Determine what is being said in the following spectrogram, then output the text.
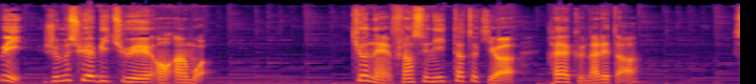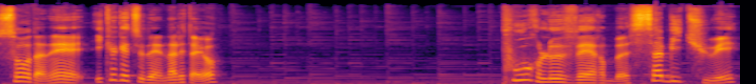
Oui, je me suis habitué en un mois. 去年フランスに行った時は早く慣れたそうだね。1ヶ月で慣れたよ。Pour le verbe s'habituer,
